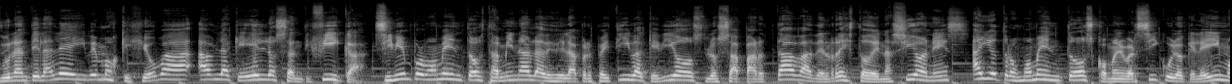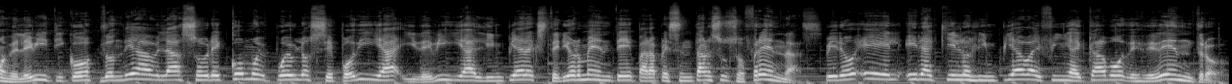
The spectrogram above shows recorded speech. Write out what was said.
Durante la ley vemos que Jehová habla que Él los santifica. Si bien por momentos también habla desde la perspectiva que Dios los apartaba del resto de naciones, hay otros momentos, como el versículo que leímos de Levítico, donde habla sobre cómo el pueblo se podía y debía limpiar exteriormente para presentar sus ofrendas. Pero Él era quien los limpiaba al fin y al cabo desde dentro.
